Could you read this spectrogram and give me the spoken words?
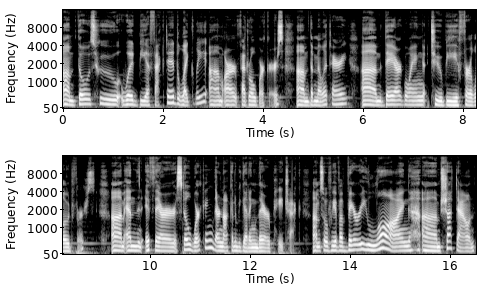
Um, those who would be affected likely um, are federal workers, um, the military. Um, they are going to be furloughed first. Um, and if they're still working, they're not going to be getting their paycheck. Um, so if we have a very long shutdown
